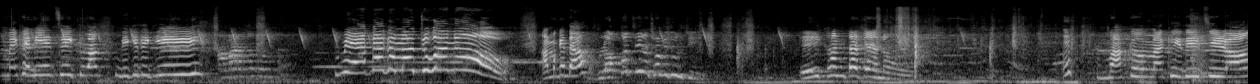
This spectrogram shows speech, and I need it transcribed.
মেখে নিয়েছি দেখি দেখি। তুমি একা একা মারছো কেন? আমাকে দাও। ব্লক করছি না ছবি তুলছি? এইখানটা কেন? মাকে মাখিয়ে দিয়েছি রং।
